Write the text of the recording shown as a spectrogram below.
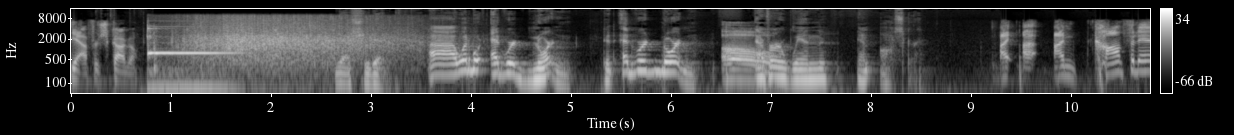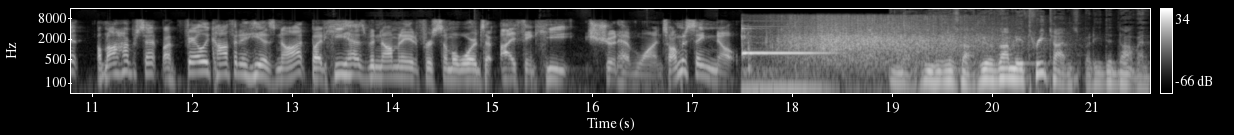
yeah, for Chicago. Yes, she did. Uh, what about Edward Norton? Did Edward Norton Oh. ever win an Oscar? I, I, I'm confident. I'm not 100. percent I'm fairly confident he has not, but he has been nominated for some awards that I think he should have won. So I'm going to say no. No, he was not. He was nominated three times, but he did not win.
